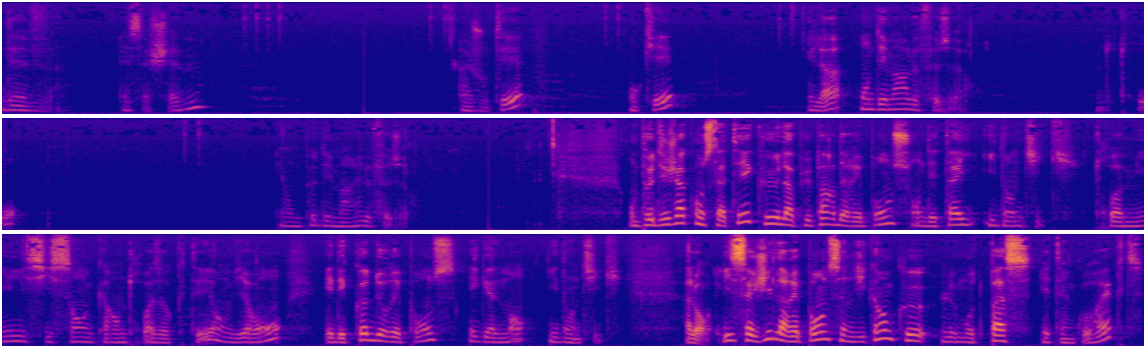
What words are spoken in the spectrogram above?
Dev shm. Ajouter. OK. Et là, on démarre le fuzzer. De trop et on peut démarrer le fuzzer. On peut déjà constater que la plupart des réponses ont des tailles identiques, 3643 octets environ, et des codes de réponse également identiques. Alors, il s'agit de la réponse indiquant que le mot de passe est incorrect.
